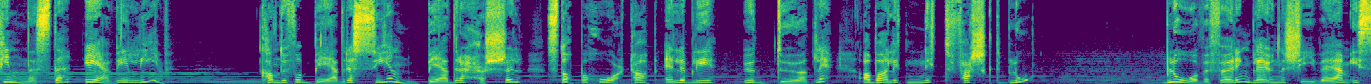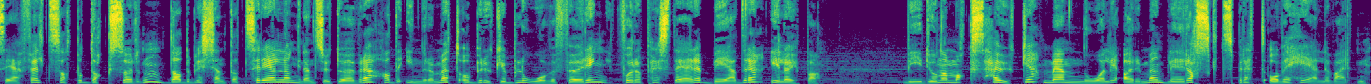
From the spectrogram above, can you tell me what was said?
Finnes det evig liv? Kan du få bedre syn, bedre hørsel, stoppe hårtap eller bli udødelig av bare litt nytt, ferskt blod? Blodoverføring ble under ski-VM i Seefeld satt på dagsorden da det ble kjent at tre langrennsutøvere hadde innrømmet å bruke blodoverføring for å prestere bedre i løypa. Videoen av Max Hauke med en nål i armen blir raskt spredt over hele verden.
